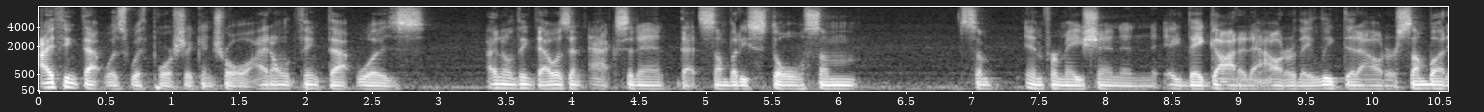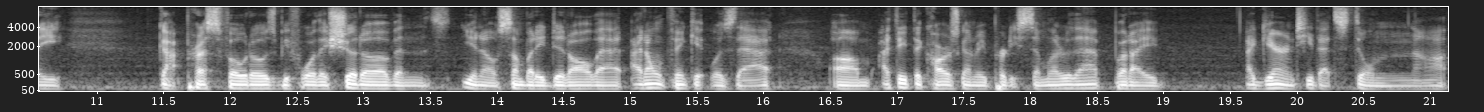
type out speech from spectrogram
I think that was with Porsche control. I don't think that was, I don't think that was an accident that somebody stole some, some information and they got it out or they leaked it out or somebody got press photos before they should have and you know somebody did all that. I don't think it was that. Um, I think the car is going to be pretty similar to that, but I I guarantee that's still not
